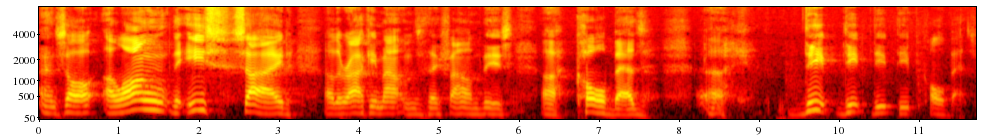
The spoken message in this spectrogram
And so, along the east side of the Rocky Mountains, they found these uh, coal beds, uh, deep, deep, deep, deep coal beds.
